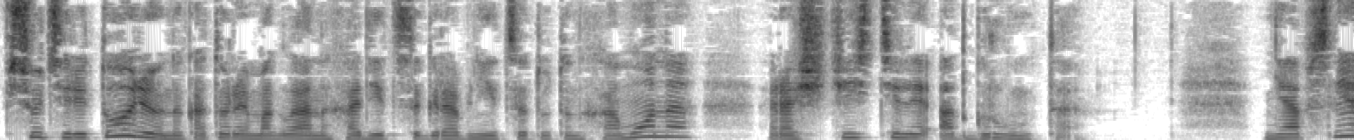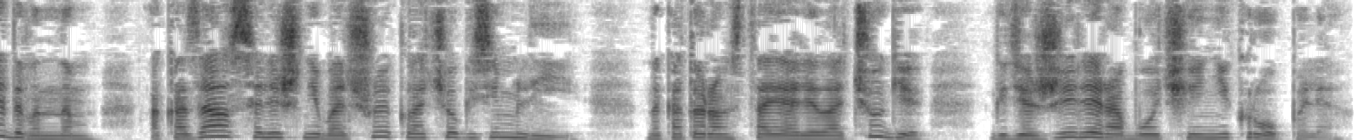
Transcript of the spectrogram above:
Всю территорию, на которой могла находиться гробница Тутанхамона, расчистили от грунта. Необследованным оказался лишь небольшой клочок земли, на котором стояли лачуги, где жили рабочие некрополя.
